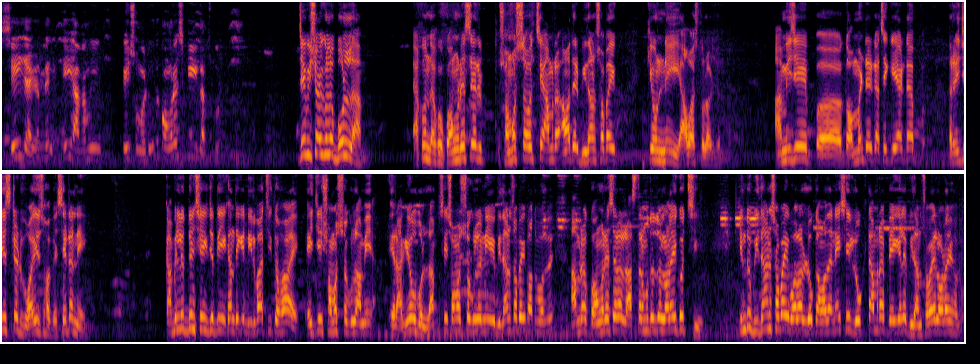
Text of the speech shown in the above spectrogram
সেই জায়গাতে এই আগামী এই সময়টুকুতে কংগ্রেস কি কাজ করবে? যে বিষয়গুলো বললাম এখন দেখো কংগ্রেসের সমস্যা হচ্ছে আমরা আমাদের বিধানসভায় কেউ নেই আওয়াজ তোলার জন্য। আমি যে গভর্নমেন্টের কাছে গিয়ে একটা রেজিস্টার্ড ভয়েস হবে সেটা নেই। কাবিলুদ্দিন শেখ যদি এখান থেকে নির্বাচিত হয়, এই যে সমস্যাগুলো আমি এর আগেও বললাম, সেই সমস্যাগুলো নিয়ে বিধানসভায় কথা বলবে। আমরা কংগ্রেসের রাস্তার মধ্যে তো লড়াই করছি, কিন্তু বিধানসভায় বলার লোক আমাদের নেই, সেই লোকটা আমরা পেয়ে গেলে বিধানসভায় লড়াই হবে।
